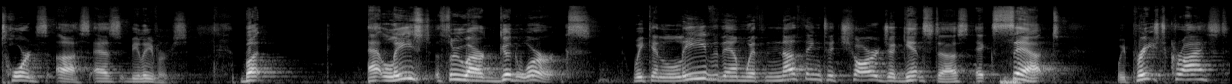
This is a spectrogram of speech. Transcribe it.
towards us as believers. But at least through our good works, we can leave them with nothing to charge against us except we preached Christ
